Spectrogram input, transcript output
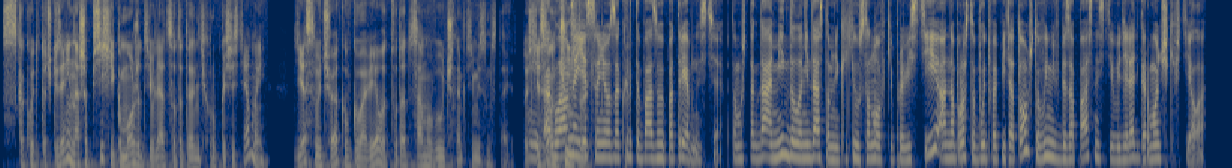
с какой-то точки зрения наша психика может являться вот этой антихрупкой системой, если у человека в голове вот, вот этот самый выученный оптимизм стоит. То есть, если а он главное, чувствует... если у него закрыты базовые потребности. Потому что тогда амигдала не даст вам никакие установки провести, она просто будет вопить о том, что вы не в безопасности и выделять гормончики в тело.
